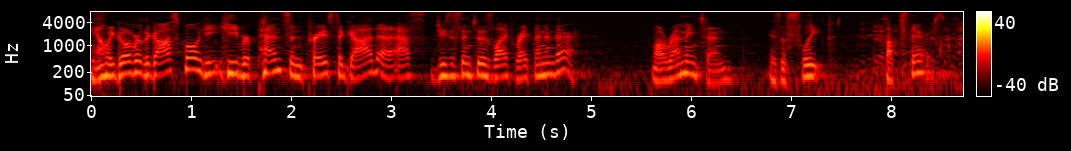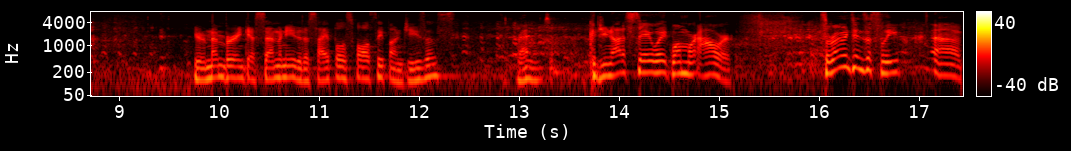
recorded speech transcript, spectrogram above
you know, we go over the gospel. He, he repents and prays to God, uh, asks Jesus into his life right then and there, while Remington is asleep upstairs. You remember in Gethsemane, the disciples fall asleep on Jesus? Remington. Could you not stay awake one more hour? So Remington's asleep, uh,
